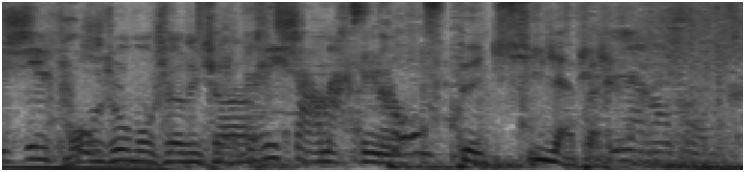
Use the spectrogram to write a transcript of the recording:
Gilles Proulx. Bonjour, mon cher Richard. Richard Martineau. Petit lapin. La rencontre.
